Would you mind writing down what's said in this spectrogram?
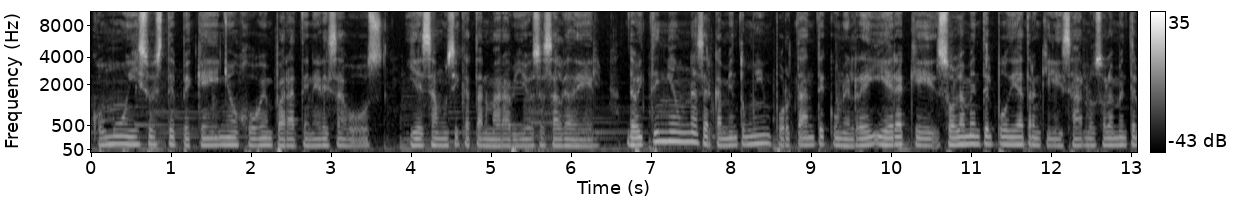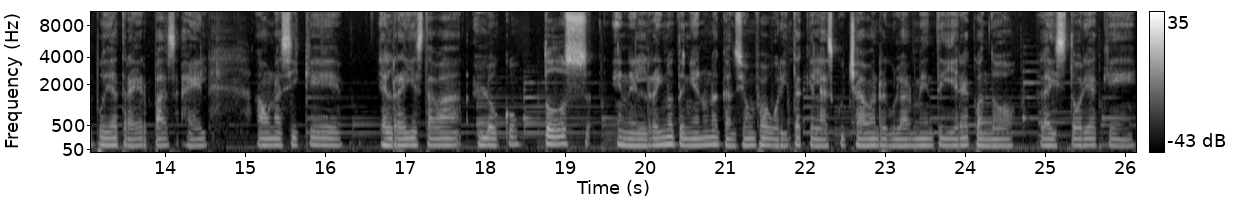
cómo hizo este pequeño joven para tener esa voz y esa música tan maravillosa salga de él. David tenía un acercamiento muy importante con el rey y era que solamente él podía tranquilizarlo, solamente él podía traer paz a él. Aún así que el rey estaba loco todos en el reino tenían una canción favorita que la escuchaban regularmente y era cuando la historia que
